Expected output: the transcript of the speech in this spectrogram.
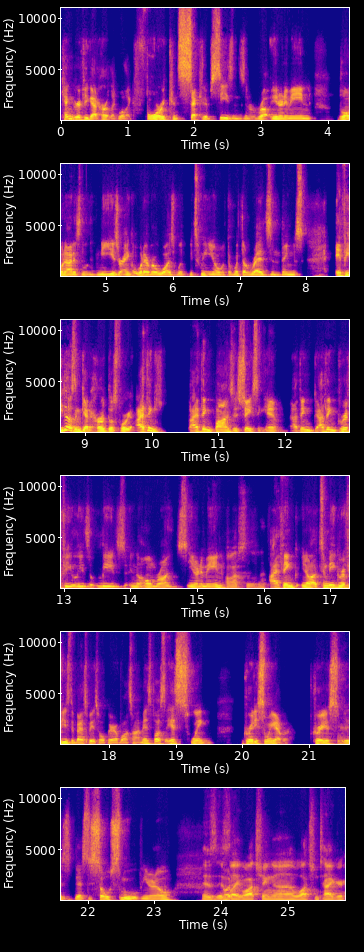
Ken Griffey got hurt like well, like four consecutive seasons in a row, you know what I mean? Blown out his knees or ankle, whatever it was with between, you know, with the, with the Reds and things. If he doesn't get hurt those four, I think, I think Bonds is chasing him. I think, I think Griffey leads, leads in the home runs. You know what I mean? Oh, absolutely. I think, you know, to me, Griffey is the best baseball player of all time. His plus his swing, greatest swing ever. Greatest is that's just so smooth, you know? Is is like watching, uh, watching Tiger.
